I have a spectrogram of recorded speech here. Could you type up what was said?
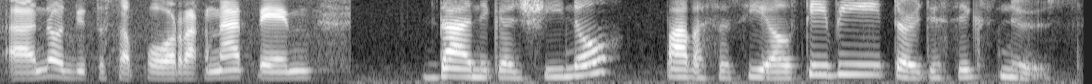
ano, dito sa Porac natin, Dani Cancino para sa CLTV 36 News.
